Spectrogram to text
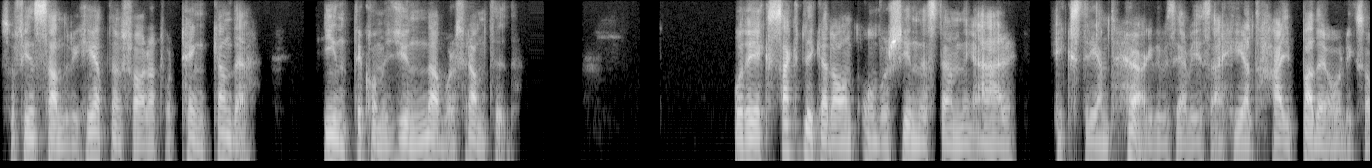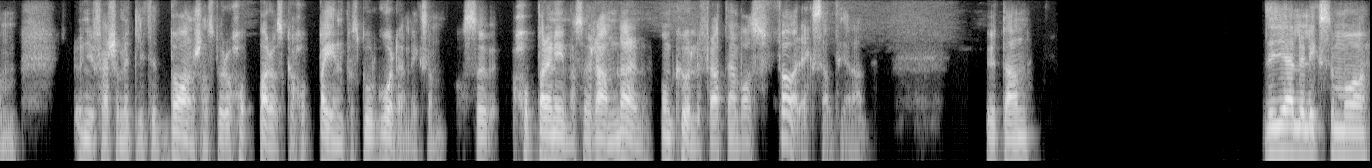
så finns sannolikheten för att vårt tänkande inte kommer gynna vår framtid. Och det är exakt likadant om vår sinnesstämning är extremt hög, det vill säga vi är så helt hypade och liksom ungefär som ett litet barn som står och hoppar och ska hoppa in på skolgården. Liksom. Och så hoppar den in och så ramlar den omkull för att den var för exalterad. Utan det gäller liksom att,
